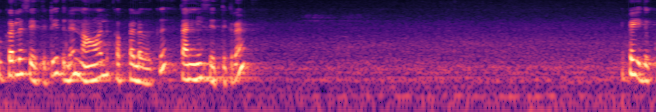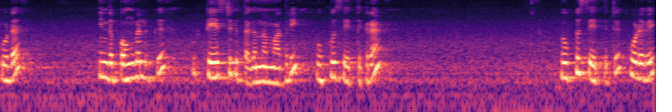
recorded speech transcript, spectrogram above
குக்கரில் சேர்த்துட்டு இதில் நாலு கப் அளவுக்கு தண்ணி சேர்த்துக்கிறேன். இப்போ இது கூட இந்த பொங்கலுக்கு டேஸ்ட்டுக்கு தகுந்த மாதிரி உப்பு சேர்த்துக்கிறேன். உப்பு சேர்த்துட்டு கூடவே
